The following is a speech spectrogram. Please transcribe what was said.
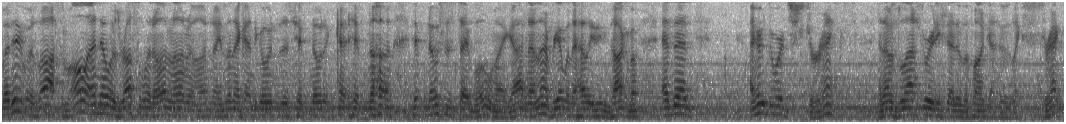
But it was awesome. All I know is Russell went on and on and on, and then I kind of go into this hypnotic, hypno, hypnosis type. Oh my god! And then I forget what the hell he's even talking about. And then I heard the word strength, and that was the last word he said in the podcast. It was like strength.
